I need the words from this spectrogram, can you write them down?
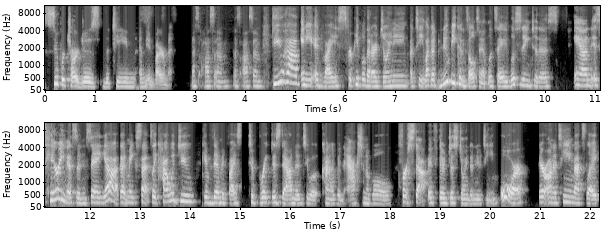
supercharges the team and the environment. That's awesome. That's awesome. Do you have any advice for people that are joining a team, like a newbie consultant, let's say, listening to this and is hearing this and saying, yeah, that makes sense? Like, how would you give them advice to break this down into a kind of an actionable first step if they're just joined a new team? Or they're on a team that's like,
